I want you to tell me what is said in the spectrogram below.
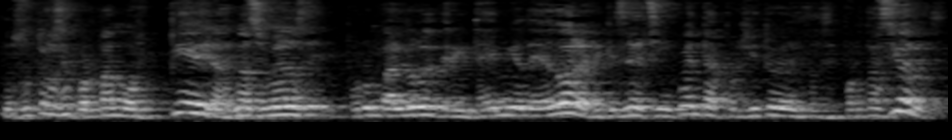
nosotros exportamos piedras más o menos por un valor de 30 millones de dólares, que es el 50% de nuestras exportaciones.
